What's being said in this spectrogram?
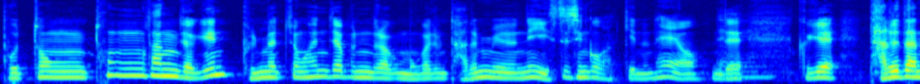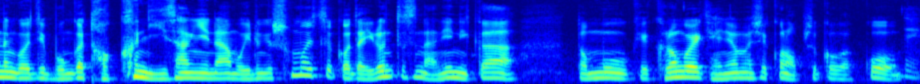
보통 통상적인 불면증 환자분들하고 뭔가 좀 다른 면이 있으신 것 같기는 해요. 근데 네. 그게 다르다는 거지 뭔가 더 큰 이상이나 뭐 이런 게 숨어 있을 거다 이런 뜻은 아니니까 너무 그런 거에 개념하실 건 없을 것 같고 네.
